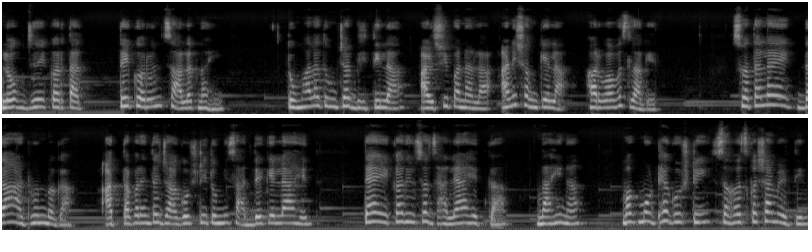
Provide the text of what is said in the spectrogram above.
लोक जे करतात ते करून चालत नाही. तुम्हाला तुमच्या भीतीला आळशीपणाला आणि शंकेला हरवावंच लागेल. स्वतःला एकदा आठवून बघा. आत्तापर्यंत ज्या गोष्टी तुम्ही साध्य केल्या आहेत त्या एका दिवसात झाल्या आहेत का? नाही ना? मग मोठ्या गोष्टी सहज कशा मिळतील?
